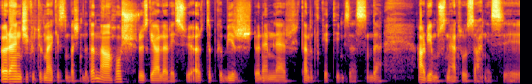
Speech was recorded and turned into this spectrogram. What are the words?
öğrenci kültür merkezinin başında da nahoş rüzgarlar esiyor. Tıpkı bir dönemler tanıklık ettiğimiz aslında Harbiye Ertuğrul sahnesi,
